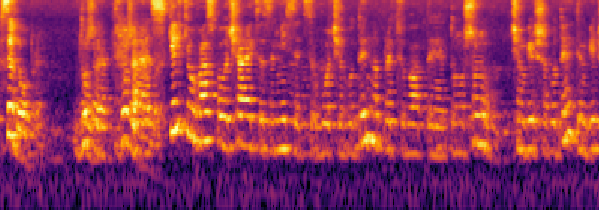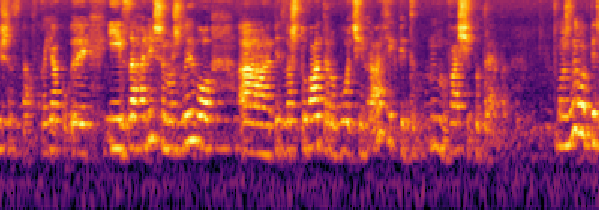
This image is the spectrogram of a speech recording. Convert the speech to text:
Все добре. Дуже, дуже Е, добре. Скільки у вас виходить за місяць робочих годин напрацювати? Тому що ну чим більше годин, тим більше ставка. Як е, і взагалі ще можливо е, підлаштувати робочий графік під ну, ваші потреби? Можливо, під,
